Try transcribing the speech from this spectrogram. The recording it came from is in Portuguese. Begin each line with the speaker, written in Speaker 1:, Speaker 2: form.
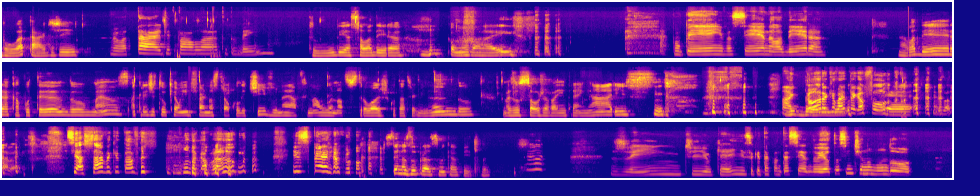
Speaker 1: Boa tarde.
Speaker 2: Boa tarde, Paula. Tudo bem?
Speaker 1: Tudo. E a saladeira? Como vai?
Speaker 2: Vou bem. E você, na ladeira?
Speaker 1: Na ladeira, capotando, mas acredito que é um inferno astral coletivo, né? Afinal, o ano astrológico está terminando, mas o sol já vai entrar em Ares.
Speaker 2: Agora que vai pegar fogo.
Speaker 1: É, exatamente.
Speaker 2: Se achava que estava o mundo acabando, espere agora.
Speaker 1: Cenas do próximo capítulo.
Speaker 2: Gente, o que é isso que está acontecendo? Eu estou sentindo o mundo,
